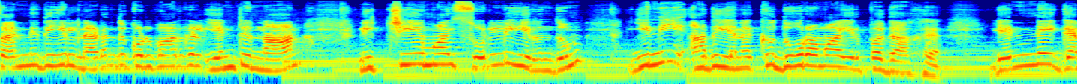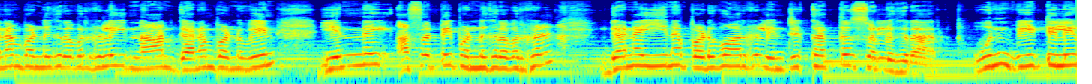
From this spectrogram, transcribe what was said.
சந்நிதியில் நடந்து கொள்வார்கள் என்று நான் நிச்சயமாய் சொல்லி இருந்தும் இனி அது எனக்கு தூரமாய் இருப்பதாக என்னை கனம் பண்ணுகிறவர்களை நான் கனம் பண்ணுவேன் என்னை அசட்டை பண்ணுகிறவர்கள் கனஈனப்படுவார்கள் என்று கர்த்தர் சொல்லுகிறார். உன் வீட்டிலே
